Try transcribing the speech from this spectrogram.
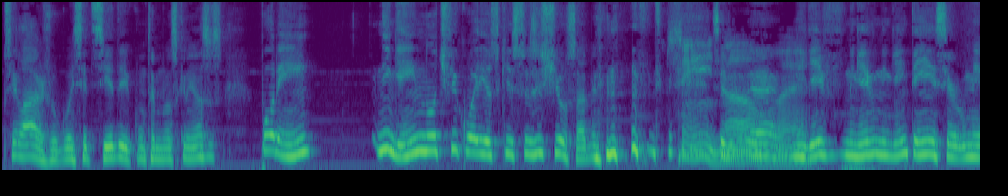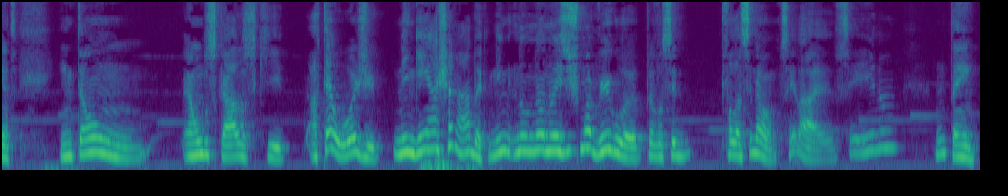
sei lá, jogou inseticida e contaminou as crianças. Porém, ninguém notificou isso que isso existiu, sabe? Sim, não, é, é. Ninguém, ninguém, ninguém tem esse argumento. Então, é um dos casos que, até hoje, ninguém acha nada. Não, não, não existe uma vírgula para você falar assim, não, sei lá, isso aí não, não tem.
